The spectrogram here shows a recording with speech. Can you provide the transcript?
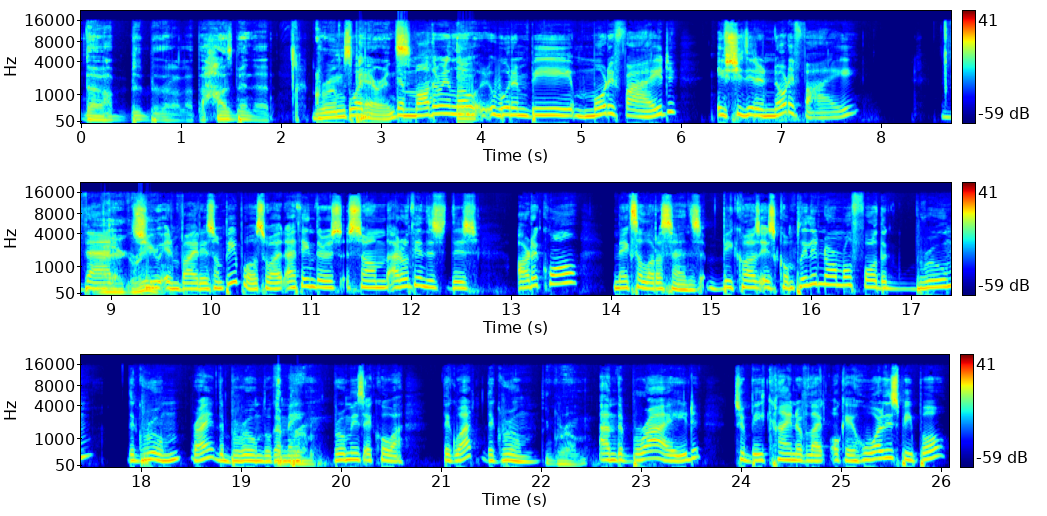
the the husband the groom's What- parents The mother in law wouldn't be mortified if she didn't notify that she invited some people. So I, I think there's some, I don't think this, this article makes a lot of sense because it's completely normal for the groom, the groom, right? The broom, look at me. Broom. is Ekoa. The what? The groom. the groom And the bride to be kind of like, okay, who are these people?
